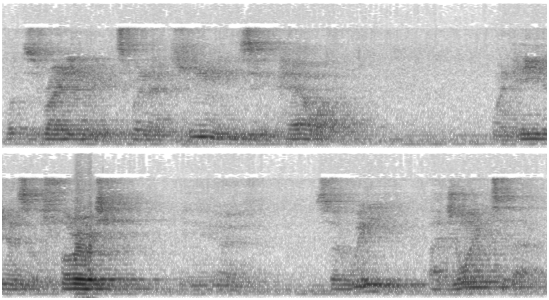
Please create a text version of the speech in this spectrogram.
What does reigning mean? It's when a king is in power, when he has authority. So we are joined to that.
